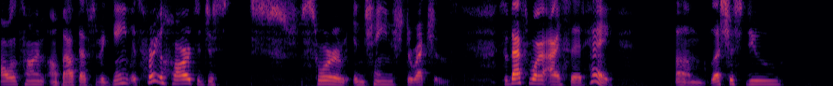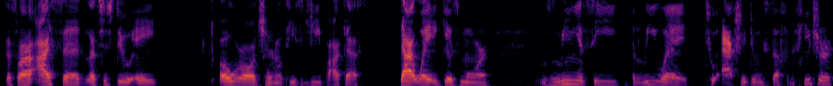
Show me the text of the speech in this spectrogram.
all the time about that specific game, it's very hard to just swerve and change directions. So that's why I said, hey, um, let's just do. That's why I said let's just do a overall general TCG podcast. That way, it gives more leniency and leeway to actually doing stuff in the future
